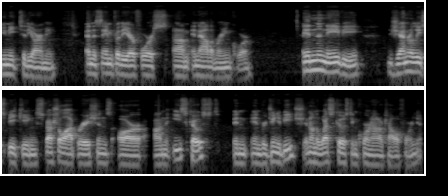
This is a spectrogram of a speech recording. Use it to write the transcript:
unique to the Army, and the same for the Air Force um, and now the Marine Corps. In the Navy, generally speaking, special operations are on the East Coast in, in Virginia Beach and on the West Coast in Coronado, California.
